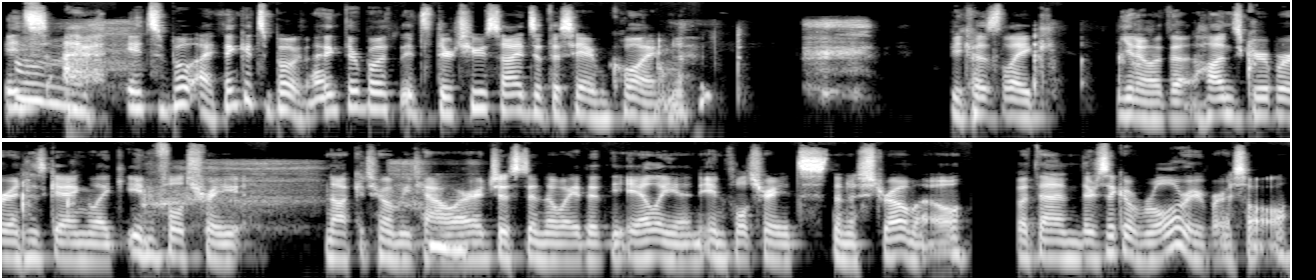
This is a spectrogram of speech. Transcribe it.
It's uh, it's both. I think it's both. I think they're both. It's they're two sides of the same coin. Because like you know, the Hans Gruber and his gang like infiltrate Nakatomi hmm. Tower just in the way that the alien infiltrates the Nostromo. But then there's like a role reversal.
